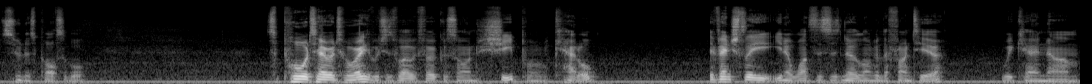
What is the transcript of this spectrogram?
soon as possible. It's a poor territory, which is why we focus on sheep or cattle. Eventually, you know, once this is no longer the frontier, we can um,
